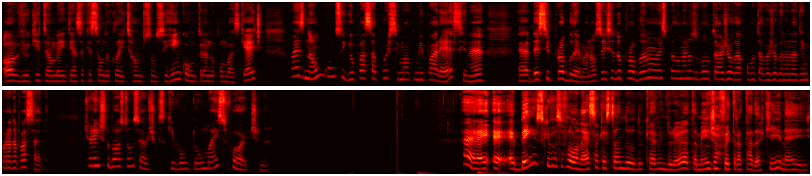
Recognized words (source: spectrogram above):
óbvio que também tem essa questão do Clay Thompson se reencontrando com o basquete, mas não conseguiu passar por cima, ao que me parece, né? É, desse problema. Não sei se do problema, mas pelo menos voltar a jogar como estava jogando na temporada passada. Diferente do Boston Celtics, que voltou mais forte, né? É, é, é, bem isso que você falou, né? Essa questão do, do Kevin Durant também já foi tratada aqui, né? E,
